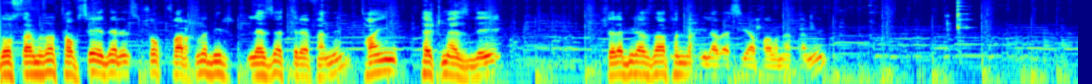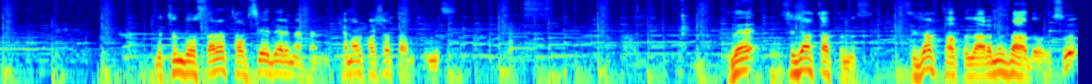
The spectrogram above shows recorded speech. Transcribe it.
dostlarımıza tavsiye ederiz. Çok farklı bir lezzettir efendim. Tahin pekmezli. Şöyle biraz daha fındık ilavesi yapalım efendim. Bütün dostlara tavsiye ederim efendim. Kemal Paşa tatlımız. Ve sıcak tatlımız. Sıcak tatlılarımız daha doğrusu.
